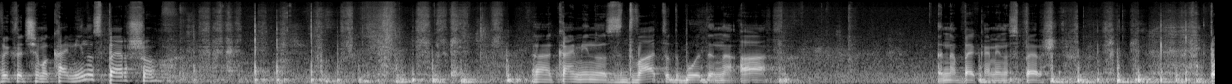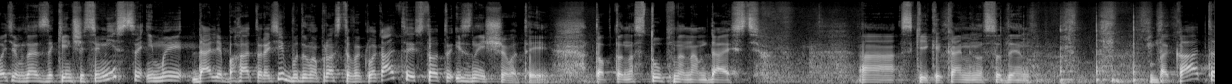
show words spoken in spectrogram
Викличемо К мінус першу. Е, К мінус 2 тут буде на А, на Б К мінус перше. Потім в нас закінчиться місце, і ми далі багато разів будемо просто викликати істоту і знищувати її. Тобто наступна нам дасть а, скільки К-1 БКТ,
